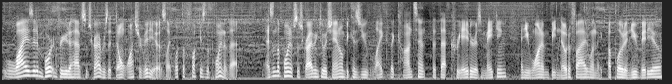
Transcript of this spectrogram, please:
why is it important for you to have subscribers that don't watch your videos? Like, what the fuck is the point of that? Isn't the point of subscribing to a channel because you like the content that that creator is making and you want to be notified when they upload a new video?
